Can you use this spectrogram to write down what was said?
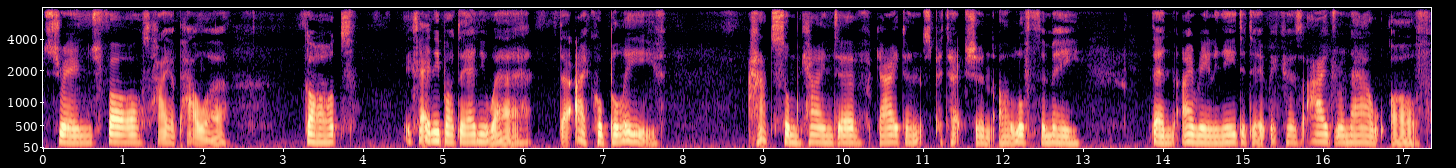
strange force, higher power, God, if anybody anywhere that I could believe had some kind of guidance, protection, or love for me, then I really needed it because I'd run out of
